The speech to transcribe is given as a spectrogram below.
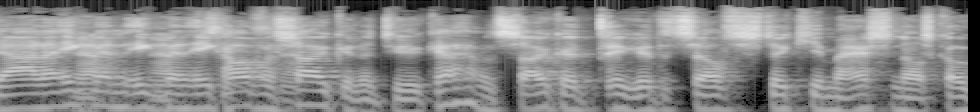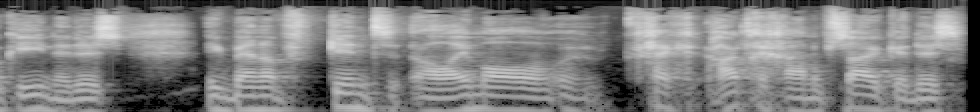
Ja, nou, ik, Ja, ben, ik, ja, ben, ik hou van ja. suiker natuurlijk. Hè? Want suiker triggert hetzelfde stukje in mijn hersenen als cocaïne. Dus ik ben op kind al helemaal gek hard gegaan op suiker. Dus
